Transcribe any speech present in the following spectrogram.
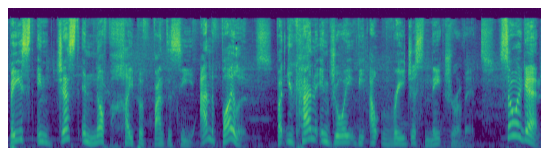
based in just enough hyper fantasy and violence that you can enjoy the outrageous nature of it. So again,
